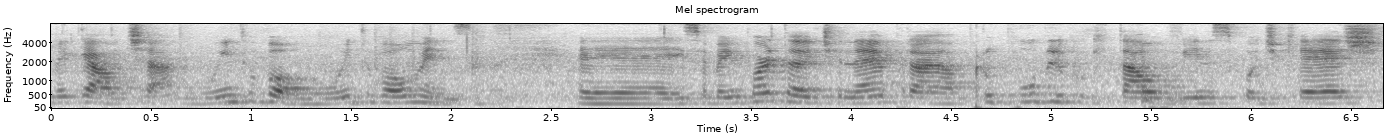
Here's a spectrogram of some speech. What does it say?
Legal, Thiago, muito bom, muito bom mesmo. É, isso é bem importante, né, para o público que está ouvindo esse podcast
